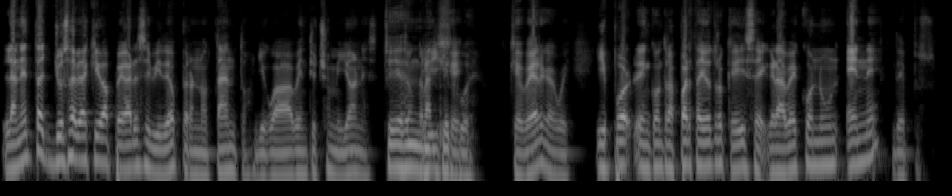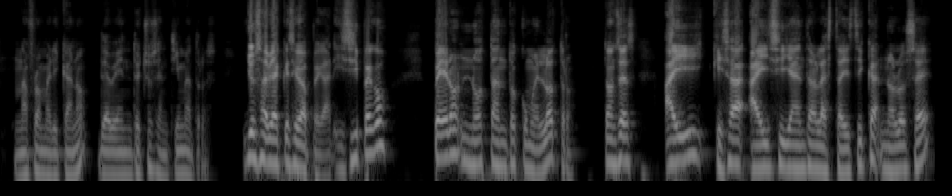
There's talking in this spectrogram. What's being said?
La neta, yo sabía que iba a pegar ese video, pero no tanto. Llegó a 28 millones. Sí, es un gran clip, güey. Qué verga, güey. Y por, en contraparte hay otro que dice, grabé con un N de pues, un afroamericano de 28 centímetros. Yo sabía que se iba a pegar. Y sí pegó, pero no tanto como el otro. Entonces, ahí quizá, ahí sí ya entra la estadística, no lo sé.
